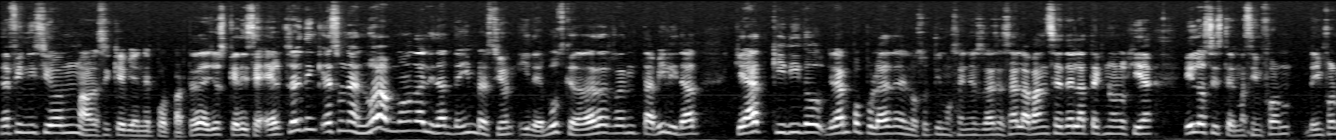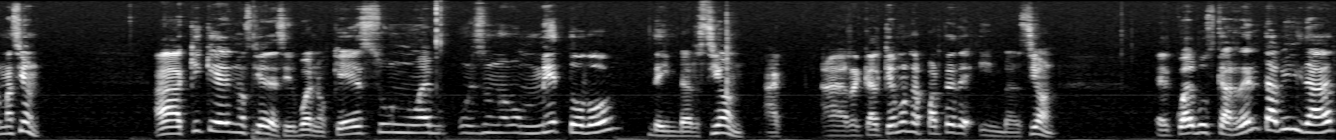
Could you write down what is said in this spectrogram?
definición. Ahora sí que viene por parte de ellos. Que dice: El trading es una nueva modalidad de inversión y de búsqueda de rentabilidad que ha adquirido gran popularidad en los últimos años gracias al avance de la tecnología y los sistemas de información. Aquí, ¿qué nos quiere decir? Bueno, que es un nuevo, es un nuevo método de inversión recalquemos la parte de inversión, el cual busca rentabilidad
